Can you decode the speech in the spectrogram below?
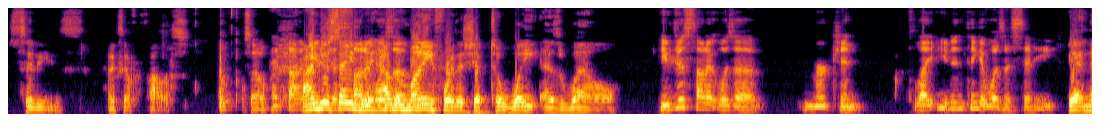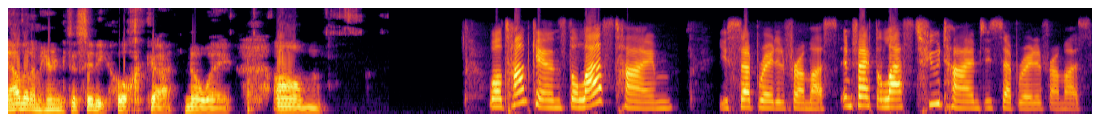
cities except for Palace. So I thought I'm you just saying we it was have the a- money for the ship to wait as well. You just thought it was a merchant. Like you didn't think it was a city. Yeah, now that I'm hearing it's a city, oh god, no way. Um Well, Tompkins, the last time you separated from us, in fact, the last two times you separated from us,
